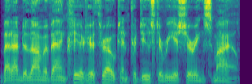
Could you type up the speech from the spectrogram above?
Madame de Lanrivain cleared her throat and produced a reassuring smile.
